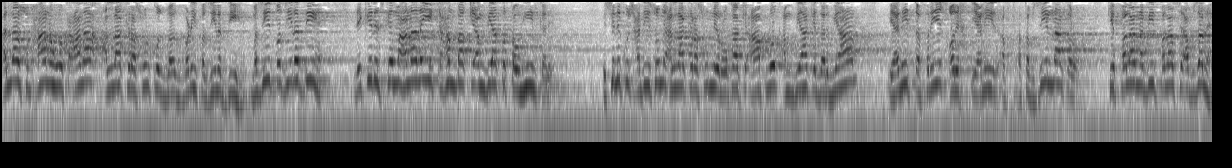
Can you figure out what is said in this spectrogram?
اللہ سبحانہ و تعالی اللہ کے رسول کو بڑی فضیلت دی ہے، مزید فضیلت دی ہے۔ لیکن اس کے معنی نہیں ہے کہ ہم باقی انبیاء کو توہین کریں۔ اسی لیے کچھ حدیثوں میں اللہ کے رسول نے روکا کہ آپ لوگ انبیاء کے درمیان یعنی تفریق اور یعنی تفضیل نہ کرو کہ فلاں نبی فلاں سے افضل ہے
